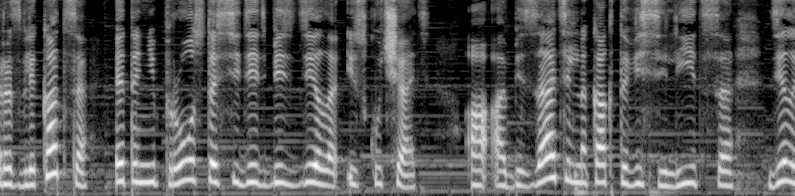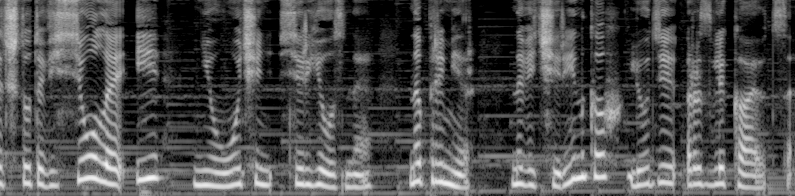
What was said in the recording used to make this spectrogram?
Развлекаться – это не просто сидеть без дела и скучать, а обязательно как-то веселиться, делать что-то веселое и не очень серьезное. Например, на вечеринках люди развлекаются.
